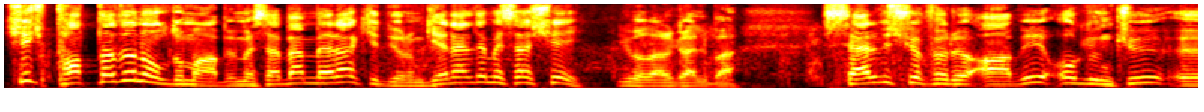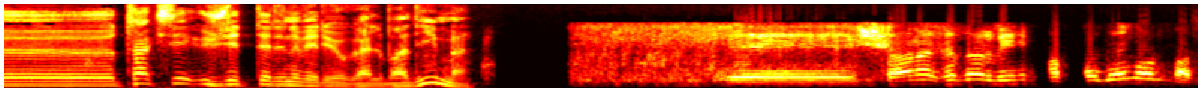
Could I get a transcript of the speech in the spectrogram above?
hiç patladın oldu mu abi? Mesela ben merak ediyorum. Genelde mesela şey diyorlar galiba. Servis şoförü abi o günkü ee, taksi ücretlerini veriyor galiba değil mi? e, şu ana kadar benim patladığım olmadı.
